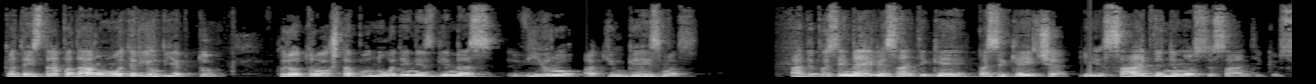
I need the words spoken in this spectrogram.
kad aistra padaro moterį objektu, kurio trokšta po nuodėmės gimęs vyro akių geismas. Abipusiai meilės santykiai pasikeičia į savinimusi santykius,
